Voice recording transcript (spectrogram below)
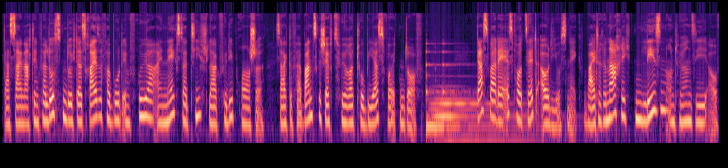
Das sei nach den Verlusten durch das Reiseverbot im Frühjahr ein nächster Tiefschlag für die Branche sagte Verbandsgeschäftsführer Tobias Voitendorf. Das war der SVZ Audiosnack. Weitere Nachrichten lesen und hören Sie auf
